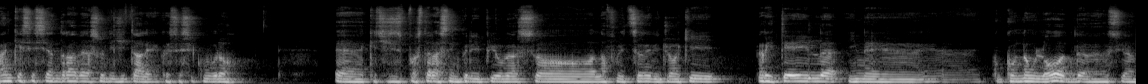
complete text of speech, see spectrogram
anche se si andrà verso il digitale, questo è sicuro, eh, che ci si sposterà sempre di più verso la fruizione di giochi retail in, eh, con download, eh, sia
